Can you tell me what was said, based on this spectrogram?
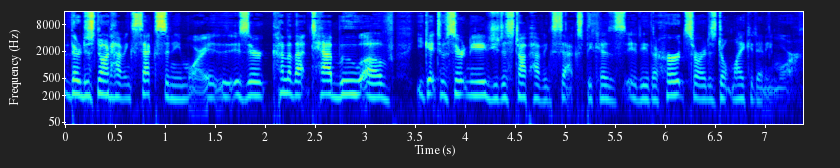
they're just not having sex anymore. Is there kind of that taboo of you get to a certain age, you just stop having sex because it either hurts or I just don't like it anymore?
